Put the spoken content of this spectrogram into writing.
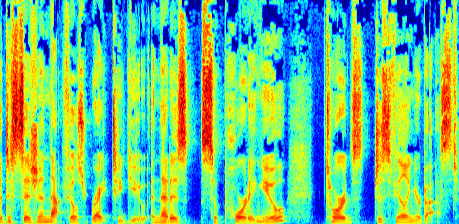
a decision that feels right to you and that is supporting you towards just feeling your best.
